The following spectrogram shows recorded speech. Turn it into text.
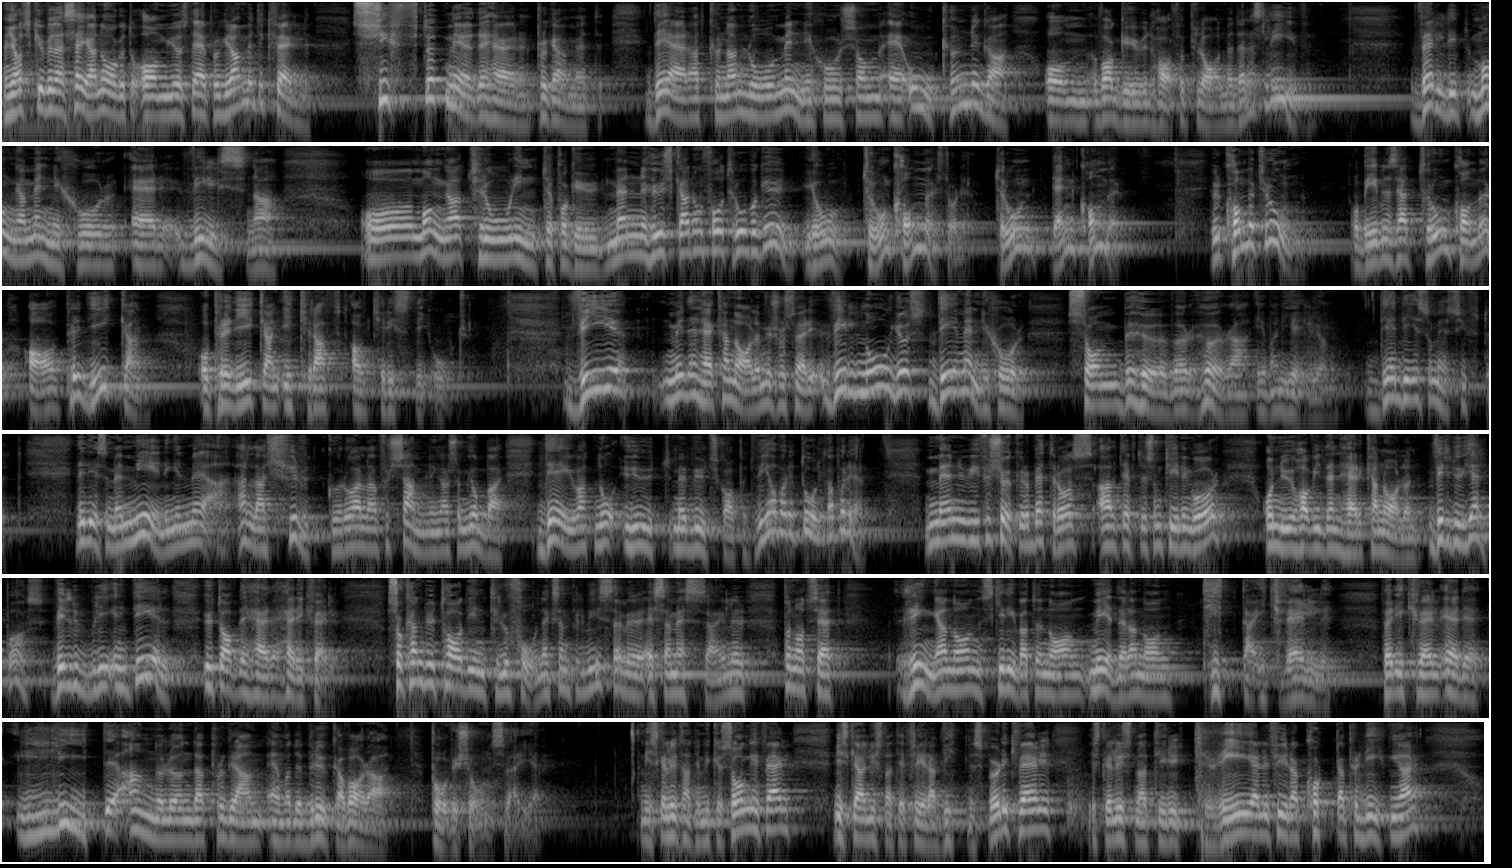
Men jag skulle vilja säga något om just det här programmet ikväll. Syftet med det här programmet, det är att kunna nå människor som är okunniga om vad Gud har för plan med deras liv. Väldigt många människor är vilsna och många tror inte på Gud. Men hur ska de få tro på Gud? Jo, tron kommer, står det. Tron, den kommer. Hur kommer tron? Och Bibeln säger att tron kommer av predikan och predikan i kraft av Kristi ord. Vi med den här kanalen Mission Sverige vill nå just de människor som behöver höra evangelium. Det är det som är syftet. Det är det som är meningen med alla kyrkor och alla församlingar som jobbar. Det är ju att nå ut med budskapet. Vi har varit dåliga på det. Men vi försöker att bättra oss allt eftersom tiden går. Och nu har vi den här kanalen. Vill du hjälpa oss? Vill du bli en del utav det här, här ikväll? Så kan du ta din telefon exempelvis, eller smsa, eller på något sätt ringa någon, skriva till någon, meddela någon. Titta ikväll! För ikväll är det lite annorlunda program än vad det brukar vara på Vision Sverige. Vi ska lyssna till mycket sång ikväll. Vi ska lyssna till flera vittnesbörd ikväll. Vi ska lyssna till tre eller fyra korta predikningar.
